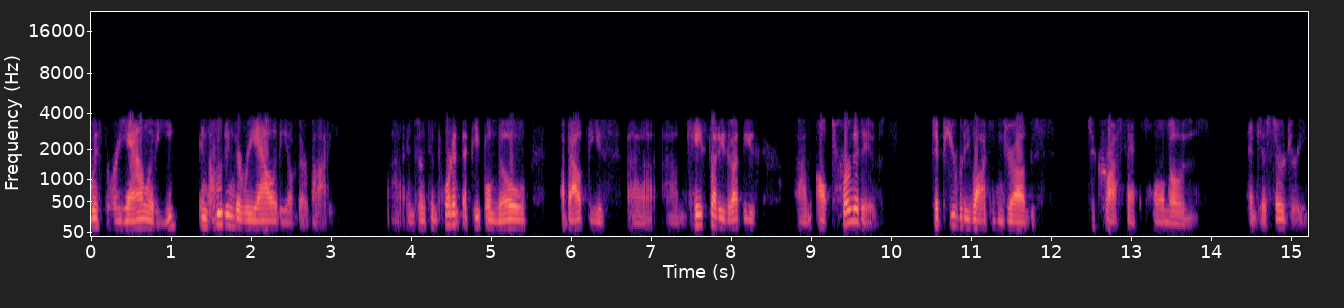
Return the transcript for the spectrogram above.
with reality, including the reality of their body. Uh, and so it's important that people know about these uh, um, case studies, about these um, alternatives to puberty blocking drugs, to cross sex hormones, and to surgery.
